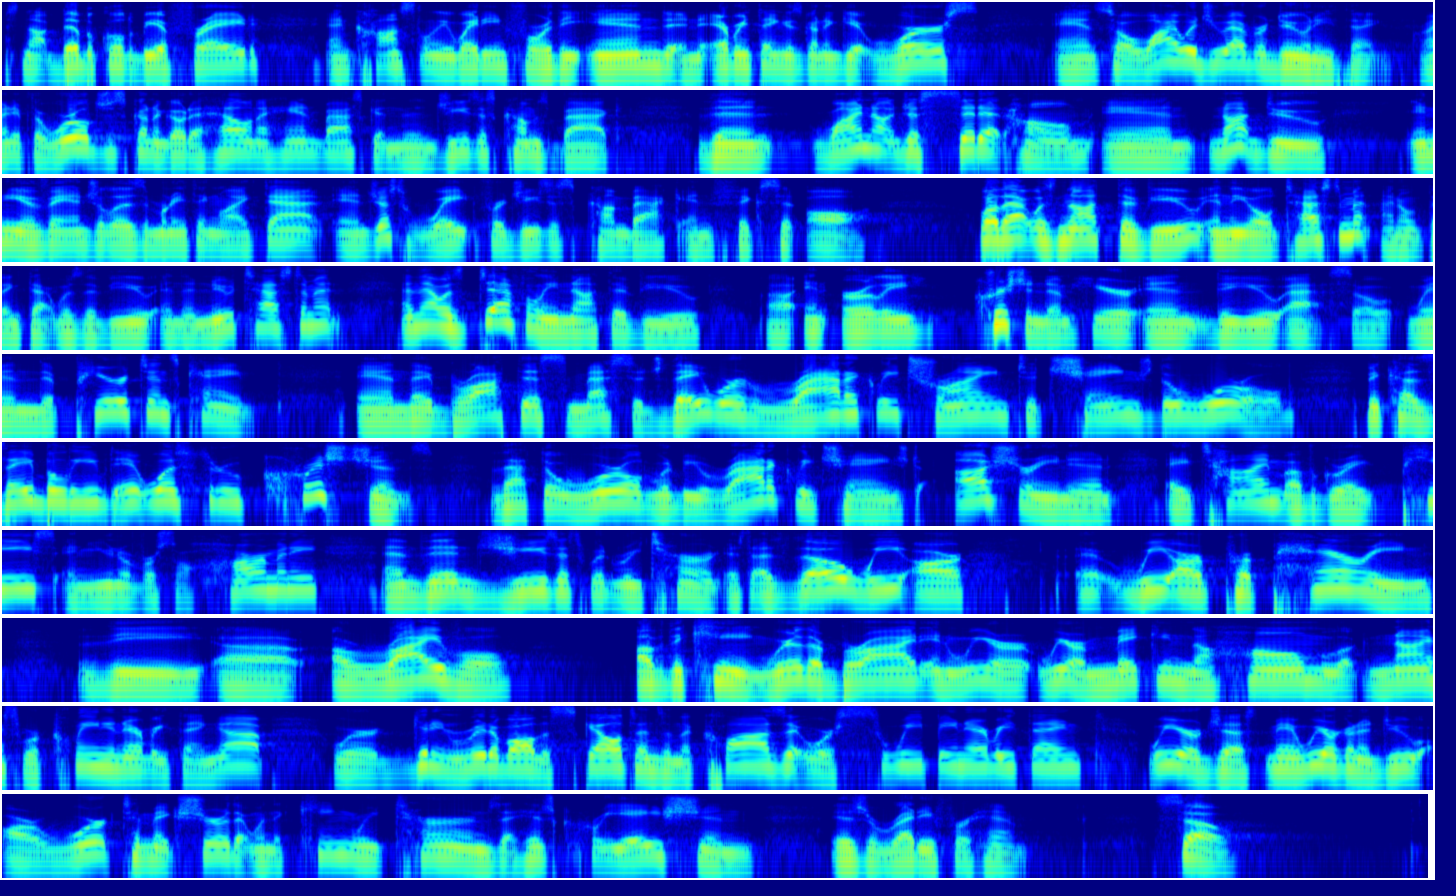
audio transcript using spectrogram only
It's not biblical to be afraid and constantly waiting for the end and everything is going to get worse. And so, why would you ever do anything, right? If the world's just going to go to hell in a handbasket and then Jesus comes back, then why not just sit at home and not do any evangelism or anything like that, and just wait for Jesus to come back and fix it all. Well, that was not the view in the Old Testament. I don't think that was the view in the New Testament. And that was definitely not the view uh, in early Christendom here in the U.S. So when the Puritans came and they brought this message, they were radically trying to change the world because they believed it was through Christians that the world would be radically changed, ushering in a time of great peace and universal harmony, and then Jesus would return. It's as though we are, uh, we are preparing the uh, arrival of the king. We're the bride and we are we are making the home look nice. We're cleaning everything up. We're getting rid of all the skeletons in the closet. We're sweeping everything. We are just man, we are going to do our work to make sure that when the king returns that his creation is ready for him. So,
